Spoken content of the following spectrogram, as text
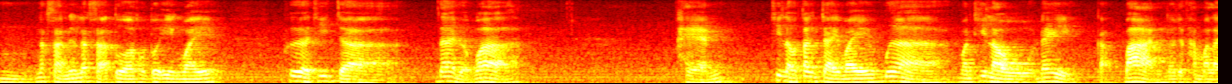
อืมรักษาเนื้อรักษาตัวของตัวเองไว้ พื่อที่จะได้แบบว่า แผนที่เราตั้งใจไว้เมื่อวันที่เราได้กลับบ้านเราจะทำอะไร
